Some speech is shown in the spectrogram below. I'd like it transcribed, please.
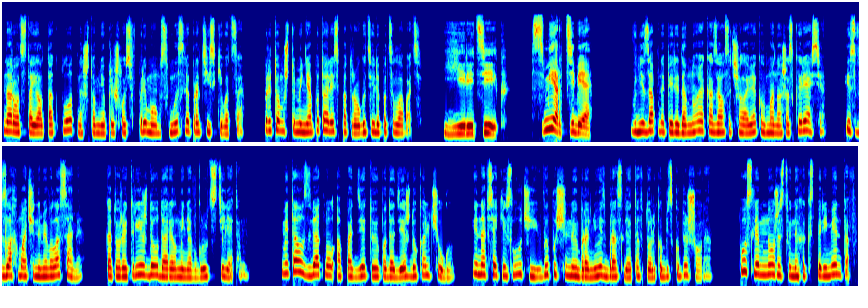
Народ стоял так плотно, что мне пришлось в прямом смысле протискиваться, при том, что меня пытались потрогать или поцеловать. «Еретик! Смерть тебе!» Внезапно передо мной оказался человек в монашеской рясе и с взлохмаченными волосами, который трижды ударил меня в грудь стилетом. Металл звякнул о поддетую под одежду кольчугу и на всякий случай выпущенную броню из браслетов только без капюшона. После множественных экспериментов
